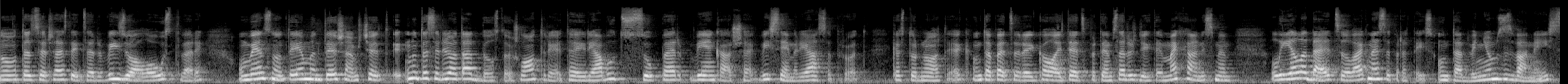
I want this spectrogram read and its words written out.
nu, tas ir saistīts ar vizuālo uztveri. Un viens no tiem man tiešām šķiet, nu, tas ir ļoti atbilstoši loterijai. Tai ir jābūt super vienkāršai. Visiem ir jāsaprot, kas tur notiek. Un tāpēc arī kolēģi teica par tiem sarežģītiem mehānismiem. Liela daļa cilvēku nesapratīs, un tad viņi jums zvanīs.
